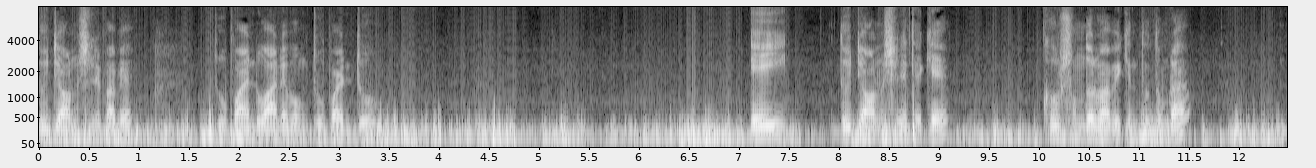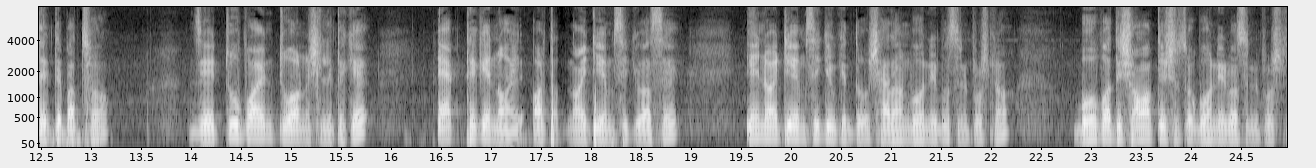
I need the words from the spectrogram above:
দুইটা অনুশীলনী পাবে টু পয়েন্ট ওয়ান এবং টু পয়েন্ট টু এই দুইটা অনুশীলনী থেকে খুব সুন্দরভাবে কিন্তু তোমরা দেখতে পাচ্ছ যে টু পয়েন্ট টু অনুশীলনী থেকে এক থেকে নয়, অর্থাৎ নয়টি এমসিকিউ আছে। এই নয়টি এমসিকিউ কিন্তু সাধারণ বহু নির্বাচনী প্রশ্ন বহুপদী সমাপ্তি সূচক বহু নির্বাচনের প্রশ্ন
